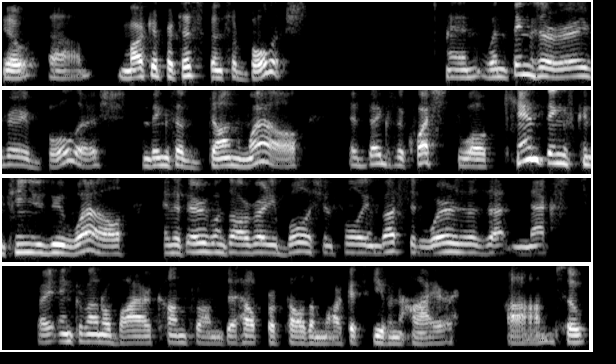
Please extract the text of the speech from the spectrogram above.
you know uh, market participants are bullish and when things are very, very bullish and things have done well, it begs the question well, can things continue to do well? And if everyone's already bullish and fully invested, where does that next right incremental buyer come from to help propel the markets even higher? Um, so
